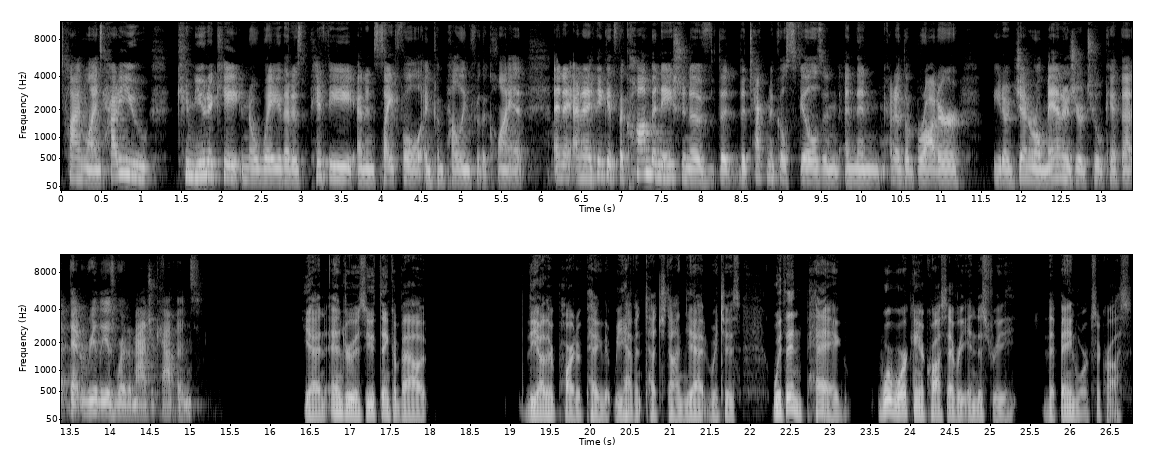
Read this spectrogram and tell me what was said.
timelines? How do you communicate in a way that is pithy and insightful and compelling for the client? And, and I think it's the combination of the, the technical skills and, and then kind of the broader, you know, general manager toolkit that, that really is where the magic happens. Yeah. And Andrew, as you think about the other part of PEG that we haven't touched on yet, which is within PEG, we're working across every industry that Bain works across.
